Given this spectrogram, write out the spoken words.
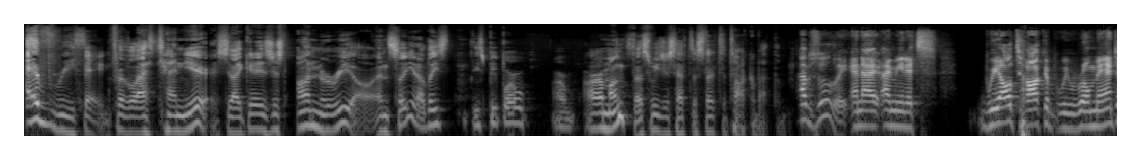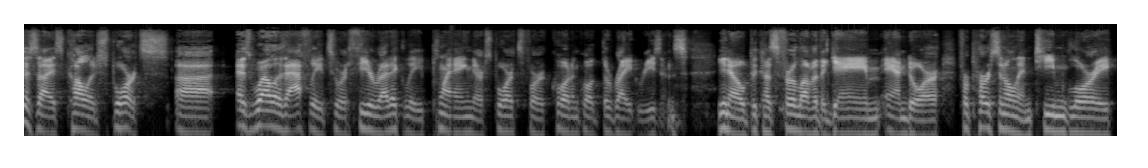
everything for the last 10 years. Like, it is just unreal. And so, you know, these, these people are are, are amongst us. We just have to start to talk about them. Absolutely. And I, I mean, it's, we all talk, about we romanticize college sports, uh, as well as athletes who are theoretically playing their sports for quote unquote the right reasons, you know, because for love of the game and or for personal and team glory.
